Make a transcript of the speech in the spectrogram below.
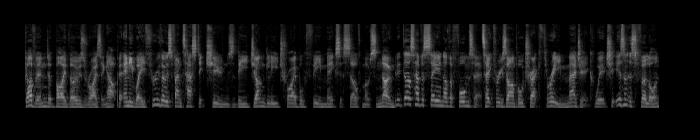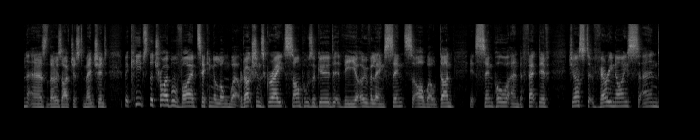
governed by those rising up. But anyway, through those fantastic tunes, the jungly tribal theme makes itself most known, but it does have a say in other forms here. Take for example track 3, Magic, which isn't as full on as those I've just mentioned, but keeps the tribal vibe ticking along well. Production's great, samples are good, the overlaying synths are well done, it's simple and effective, just very nice and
